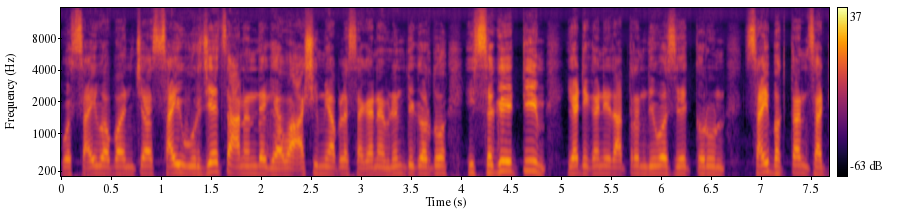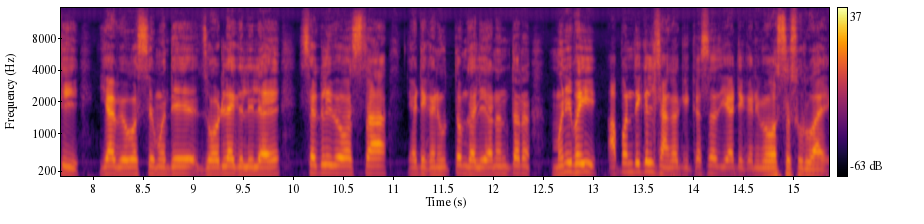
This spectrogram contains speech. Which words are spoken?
व साईबाबांच्या साई ऊर्जेचा आनंद घ्यावा अशी मी आपल्या सगळ्यांना विनंती करतो. ही सगळी टीम या ठिकाणी रात्रंदिवस एक करून साई भक्तांसाठी या व्यवस्थेमध्ये जोडल्या गेलेली आहे. सगळी व्यवस्था या ठिकाणी उत्तम झाली. यानंतर मणिभाई आपण देखील सांगा की कसं या ठिकाणी व्यवस्था सुरू आहे?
